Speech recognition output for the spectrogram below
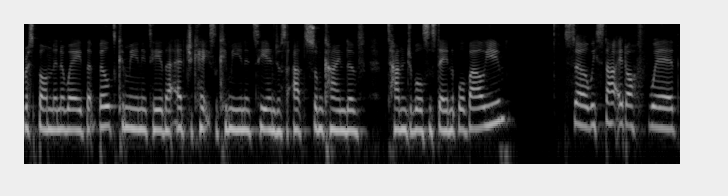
respond in a way that builds community, that educates the community, and just adds some kind of tangible, sustainable value? So we started off with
